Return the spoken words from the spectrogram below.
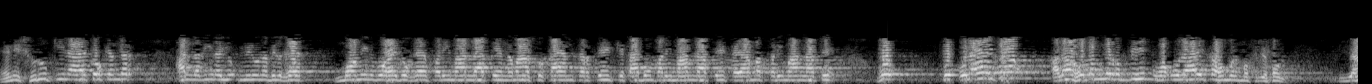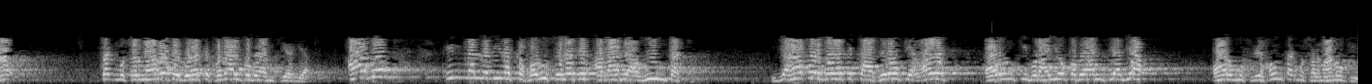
یعنی شروع کی آیتوں کے اندر الدین یؤمنون بالغیب، مومن وہ ہے جو غیر پر ایمان لاتے ہیں، نماز کو قائم کرتے ہیں، کتابوں پر ایمان لاتے ہیں، قیامت پر ایمان لاتے ہیں۔ وہ تو الائی کا اللہ حدم ربی وہ الائی کا حم المفلحون۔ یہاں تک مسلمانوں کے گویا کے فضائل کو بیان کیا گیا۔ آگے ان الدین کفرو سے لے کر آزاد عظیم تک۔ یہاں پر گویا کے کافروں کے عیب اور ان کی برائیوں کو بیان کیا گیا اور مفلحون تک مسلمانوں کی۔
